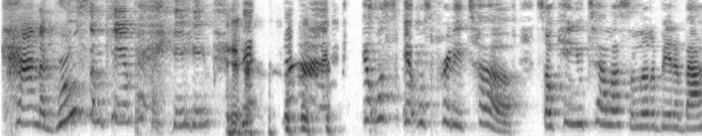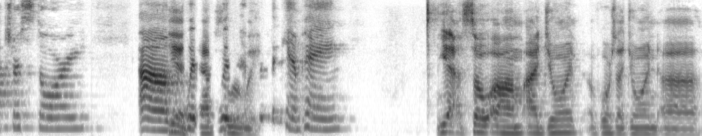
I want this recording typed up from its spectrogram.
kind of gruesome campaign. it was it was pretty tough. So can you tell us a little bit about your story um, yes, with, absolutely. With, with, the campaign? Yeah, so um, I joined, of course, I joined uh,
